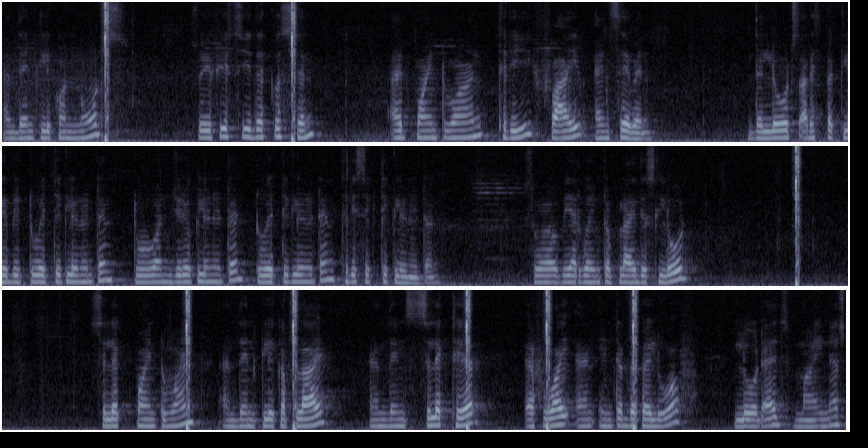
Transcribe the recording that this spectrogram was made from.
and then click on nodes. So if you see the question at point 1 3 5 and 7 the loads are respectively 280 kilonewton 210 kilonewton 280 kilonewton 360 kilonewton. So uh, we are going to apply this load. Select point 1 and then click apply and then select here fy and enter the value of load as minus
